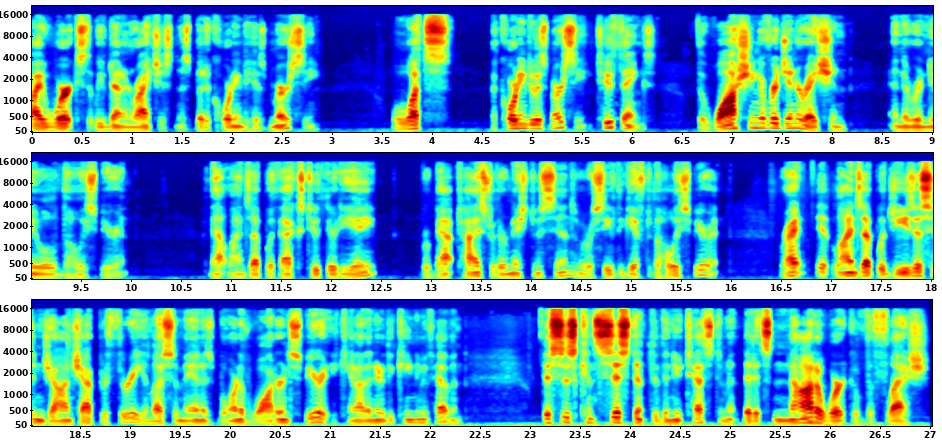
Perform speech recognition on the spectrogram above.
by works that we've done in righteousness, but according to his mercy. Well, what's according to his mercy. Two things the washing of regeneration and the renewal of the Holy Spirit. That lines up with Acts 2.38. We're baptized for the remission of sins and we receive the gift of the Holy Spirit. Right? It lines up with Jesus in John chapter 3. Unless a man is born of water and spirit, he cannot enter the kingdom of heaven. This is consistent through the New Testament that it's not a work of the flesh,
